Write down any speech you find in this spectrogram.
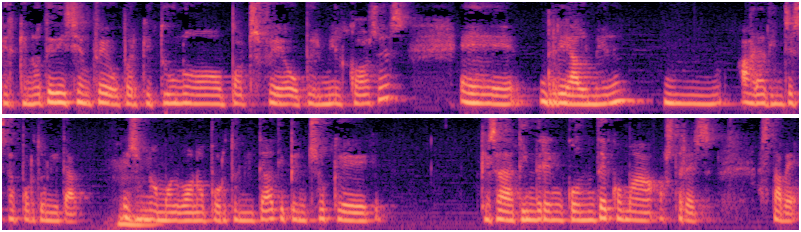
perquè no te deixen fer o perquè tu no pots fer o per mil coses, eh, realment mm, ara tens aquesta oportunitat. Mm -hmm. És una molt bona oportunitat i penso que, que s'ha de tindre en compte com a, ostres, està bé.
